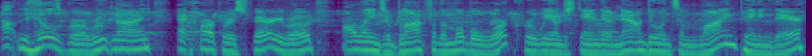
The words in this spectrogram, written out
Out in Hillsboro, Route 9 at Harper's Ferry Road, all lanes are blocked for the mobile work crew. We understand they're now doing some line painting there.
